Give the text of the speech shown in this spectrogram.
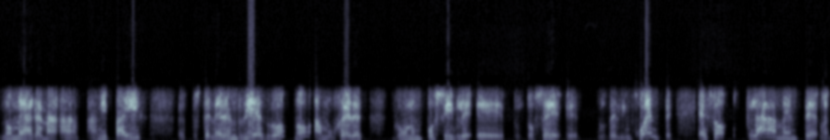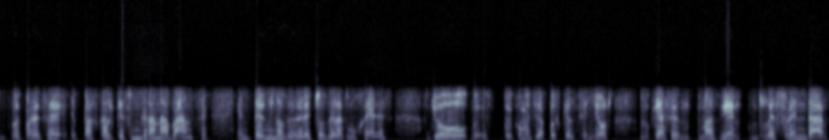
no me hagan a, a mi país eh, pues tener en riesgo no a mujeres con un posible eh, pues, no sé eh, delincuente. Eso claramente me parece Pascal que es un gran avance en términos de derechos de las mujeres. Yo estoy convencida pues que el señor lo que hace es más bien refrendar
